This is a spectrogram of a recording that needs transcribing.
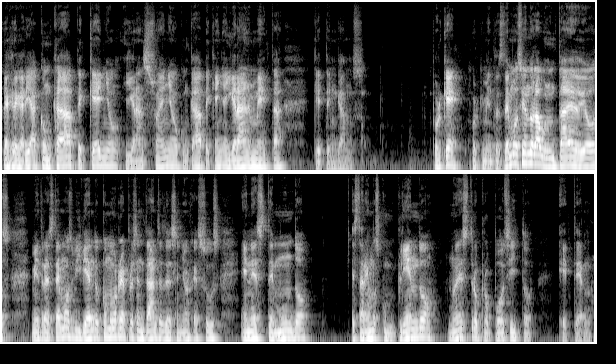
le agregaría con cada pequeño y gran sueño, con cada pequeña y gran meta que tengamos. ¿Por qué? Porque mientras estemos haciendo la voluntad de Dios, mientras estemos viviendo como representantes del Señor Jesús en este mundo, estaremos cumpliendo nuestro propósito eterno.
